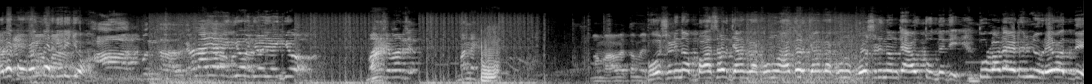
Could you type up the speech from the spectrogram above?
એટલે કોક અંદર ગીરી ગયો. હાથ બંધા. અલા ગયો ગયો ગયો ગયો. મારજે મારજે. મને. તમે. ભોસડીના પાછળ ધ્યાન રાખવાનું આગળ ધ્યાન રાખવાનું ભોસડીના કઈ આવતું જ નથી. તું લડાઈ એટલે રેવા જ દે.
